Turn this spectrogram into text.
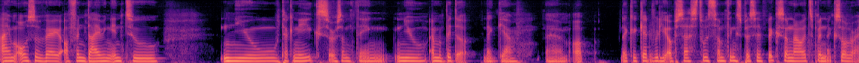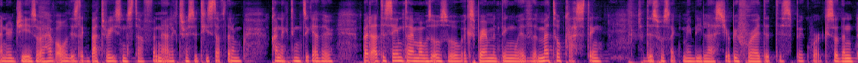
I'm also very often diving into new techniques or something new. I'm a bit uh, like yeah, um, up, like I get really obsessed with something specific. So now it's been like solar energy. So I have all these like batteries and stuff and electricity stuff that I'm connecting together. But at the same time, I was also experimenting with metal casting. So this was like maybe last year before I did this big work. So then,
